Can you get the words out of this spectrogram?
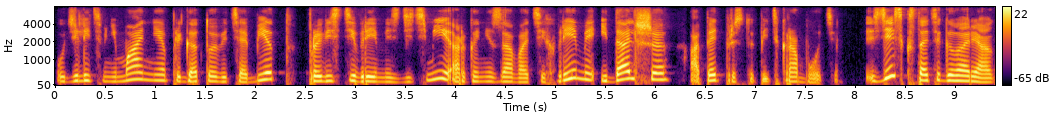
уделить внимание, приготовить обед, провести время с детьми, организовать их время и дальше опять приступить к работе. Здесь, кстати говоря,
